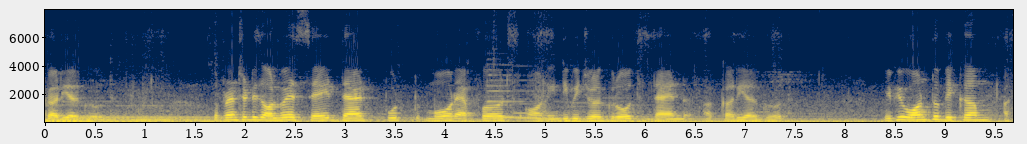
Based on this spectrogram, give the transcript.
career growth so friends it is always said that put more efforts on individual growth than a career growth if you want to become a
